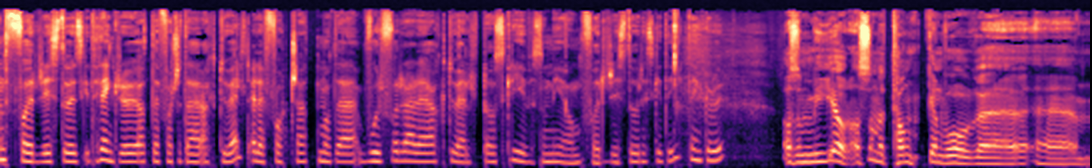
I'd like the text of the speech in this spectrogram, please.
men forhistorisk, Tenker du at det fortsatt er aktuelt? Eller fortsatt, på en måte, Hvorfor er det aktuelt å skrive så mye om forhistoriske ting, tenker du? Altså Mye av det som er tanken vår eh, eh,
